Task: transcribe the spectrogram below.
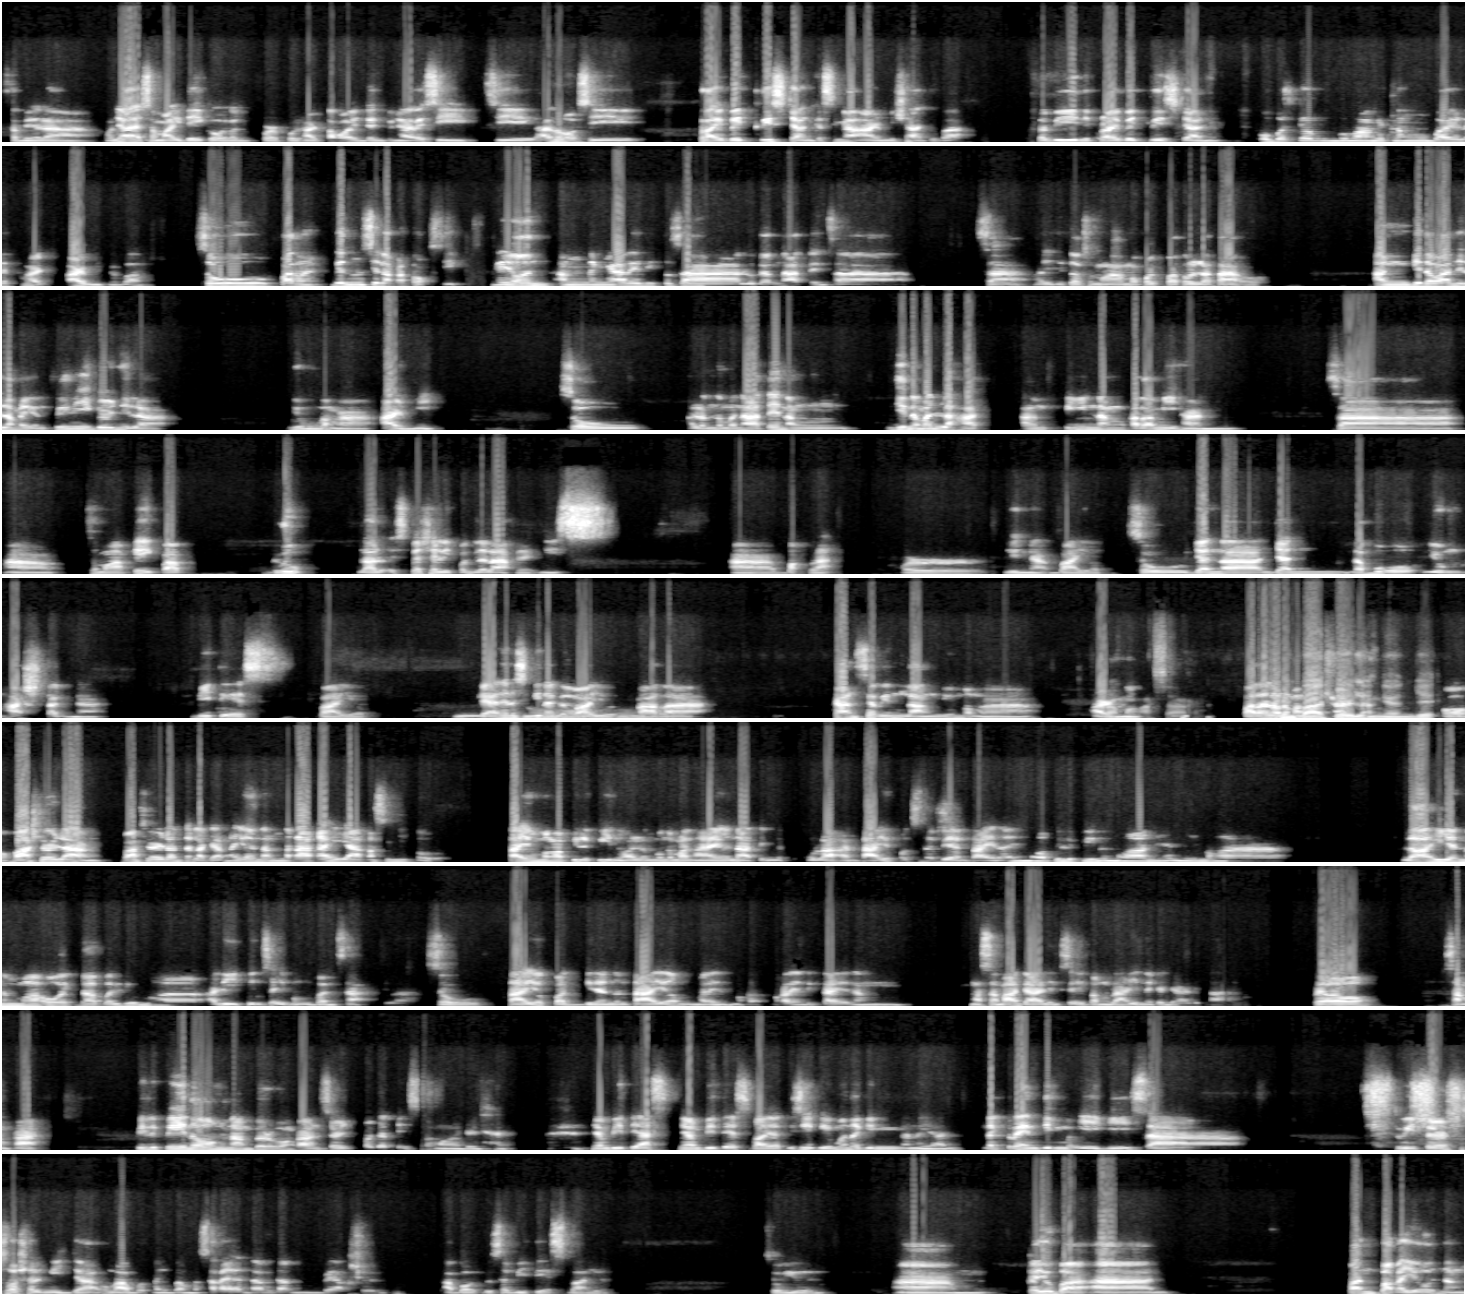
Sabi nila, kunyari sa My Day ko, nag-Purple Heart ako, and then kunyari si si ano, si Private Christian kasi nga army siya, di ba? Sabi ni Private Christian, o ba't ka gumamit ng Violet Heart? Army ka ba? So, parang ganun sila ka-toxic. Ngayon, ang nangyari dito sa lugar natin, sa sa ay dito sa mga mapagpatol na tao, ang ginawa nila ngayon, trigger nila yung mga army. So, alam naman natin ang hindi naman lahat ang tingin ng karamihan sa ah, sa mga K-pop group, lalo especially pag lalaki is ah bakla or yun nga bayot. So diyan na diyan nabuo yung hashtag na BTS bayot. Kaya nila si ginagawa yun para cancerin lang yung mga Para army. makasar. Para lang Parang basher lang yun, Je. Oh, basher lang. Basher lang talaga. Ngayon, ang nakakahiya kasi nito, tayong mga Pilipino, alam mo naman ayaw nating natukulaan tayo pag sinabihan tayo na yung mga Pilipino, mga ano yan, yung mga lahi yan ng mga OFW, mga alipin sa ibang bansa. Di ba? So, tayo, pag ginanon tayo, ma- mak- makarinig tayo ng masama galing sa ibang lahi, nagagalit tayo. Pero, sangka. Pilipino ang number one cancer pagdating sa mga ganyan yung BTS, yung BTS bayat. Isipin mo naging ano yan, nag-trending maigi sa Twitter, sa social media, umabot ng ibang masa kaya ang dami-daming reaction about do sa BTS bayat. So yun. Um, kayo ba, ah, fan ba kayo ng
